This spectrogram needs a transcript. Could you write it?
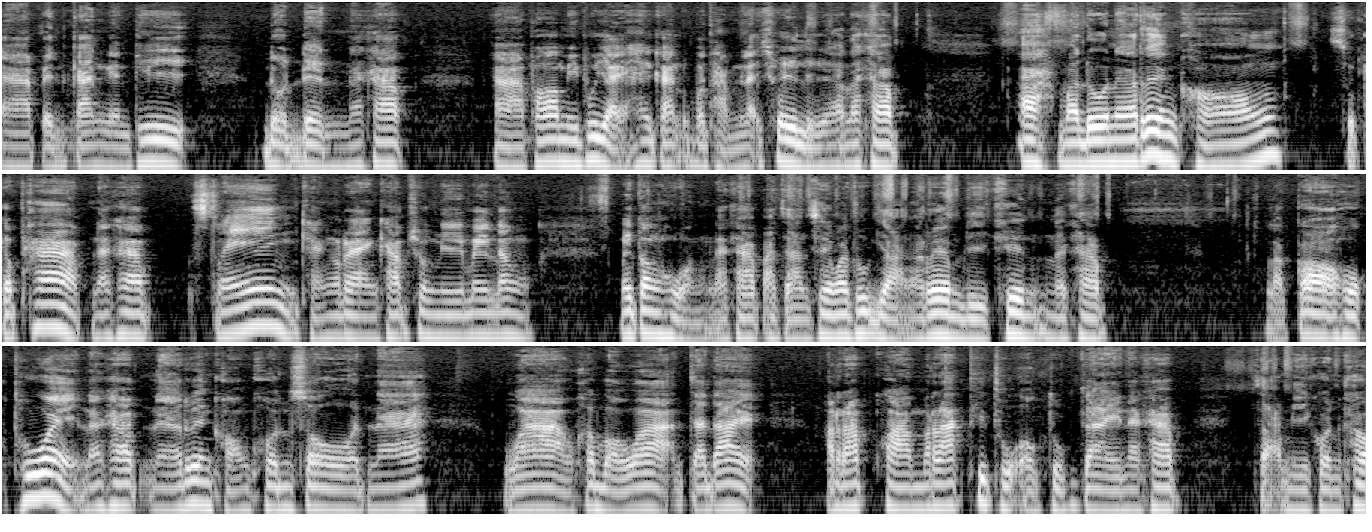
นะเป็นการเงินที่โดดเด่นนะครับเพราะมีผู้ใหญ่ให้การอุปถัมภ์และช่วยเหลือนะครับอะมาดูในเรื่องของสุขภาพนะครับสเตรนแข็งแรงครับ ช่วงนี้ไม่ต้อง ไม่ต้องห่วงนะครับ อาจารย์เชื่อว่าทุกอย่างเริ่มดีขึ้นนะครับ แล้วก็ 6 ถ้วยนะครับในเรื่องของคนโสดนะ ว้าวเขาบอกว่าจะได้รับความรักที่ถูกอกถูกใจนะครับ จะมีคนเข้า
